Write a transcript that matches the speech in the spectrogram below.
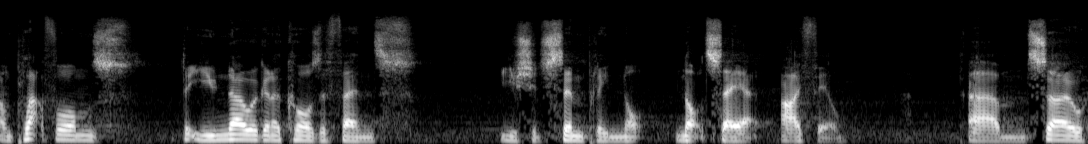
on platforms that you know are going to cause offence, you should simply not not say it. I feel um, so.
